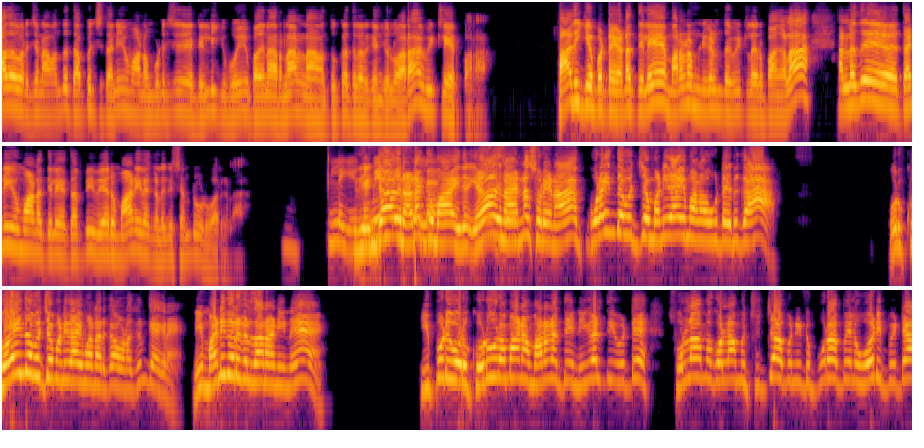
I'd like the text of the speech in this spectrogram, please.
ஆதவர்ஜனா வந்து தப்பிச்சு தனி விமானம் முடிச்சு டெல்லிக்கு போய் பதினாறு நாள் நான் துக்கத்துல இருக்கேன்னு சொல்லுவாரா? வீட்டிலே இருப்பாரா? பாதிக்கப்பட்ட இடத்திலே மரணம் நிகழ்ந்த வீட்டுல இருப்பாங்களா? அல்லது தனி விமானத்திலே தப்பி வேறு மாநிலங்களுக்கு சென்று விடுவார்களா? இது எங்காவது. நடக்குமா? இது ஏதாவது நான் என்ன சொல்றேன்னா குறைந்தபட்ச மனிதாயமானம் உங்ககிட்ட இருக்கா? ஒரு குறைந்தபட்ச மனிதாயமானம் இருக்கா உனக்குன்னு கேக்குறேன். நீ மனிதர்கள் தானா நீனு? இப்படி ஒரு கொடூரமான மரணத்தை நிகழ்த்தி விட்டு சொல்லாம கொல்லாம சுச்சா பண்ணிட்டு பூரா பேர்ல ஓடி போயிட்டா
